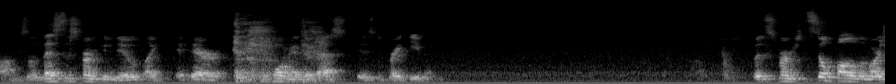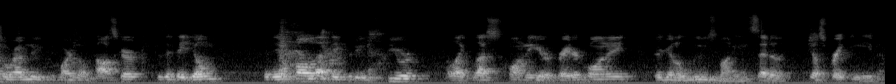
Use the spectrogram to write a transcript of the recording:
Um, so the best this firm can do, like if they're performing at their best, is to break even. But this firm should still follow the marginal revenue to marginal cost curve, because if they don't, if they don't follow that, they produce fewer, like less quantity or greater quantity, they're gonna lose money instead of just breaking even.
